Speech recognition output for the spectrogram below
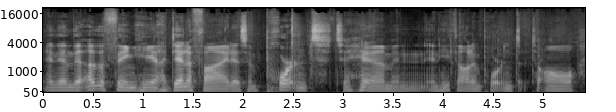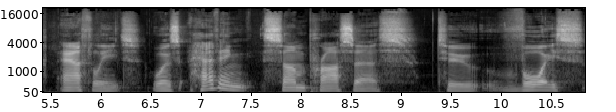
And then the other thing he identified as important to him and, and he thought important to all athletes was having some process to voice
